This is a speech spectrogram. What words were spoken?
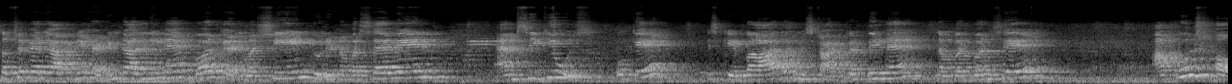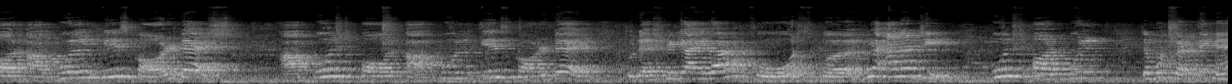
सबसे पहले आपने हेडिंग डालनी है. Work and machine unit number seven MCQs okay इसके बाद हम स्टार्ट करते हैं नंबर वन से. आकुश और a pull is called dash a push और a pull is called dash तो डैश में क्या आएगा फोर्स वर्क या एनर्जी पुश और पुल जब हम करते हैं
